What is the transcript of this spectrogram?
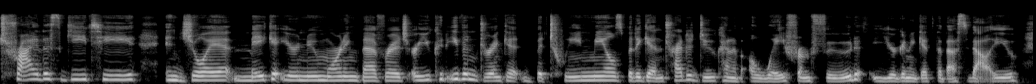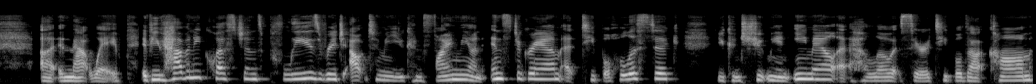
try this ghee tea, enjoy it, make it your new morning beverage, or you could even drink it between meals. But again, try to do kind of away from food. You're going to get the best value uh, in that way. If you have any questions, please reach out to me. You can find me on Instagram at Teeple Holistic. You can shoot me an email at hello at sarahteeple.com.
